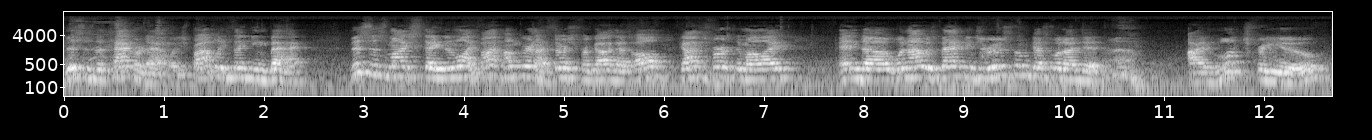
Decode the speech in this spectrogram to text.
this is the tabernacle. He's probably thinking back. This is my state in life. I hunger and I thirst for God. That's all. God's first in my life. And uh, when I was back in Jerusalem, guess what I did? I looked for you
